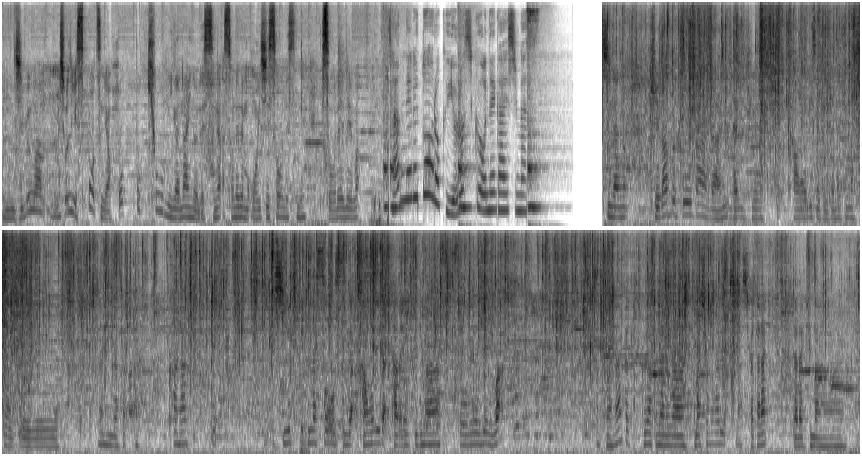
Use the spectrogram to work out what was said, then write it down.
うん、自分は正直スポーツにはほっと興味がないのですがそれでも美味しそうですね。それでは。チャンネル登録よろしくお願いします。こちらのケバブ風バーガーに代表して顔を見せていただきましょう。おなんだか辛くて刺激的なソースが香りが漂ってきます。それではちょっとなんか暗くなるな。場所が悪い。まあ仕方ない。いただきます。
